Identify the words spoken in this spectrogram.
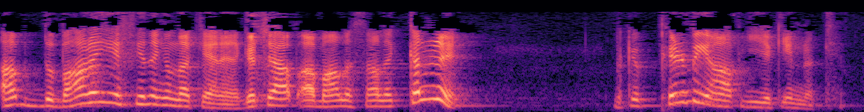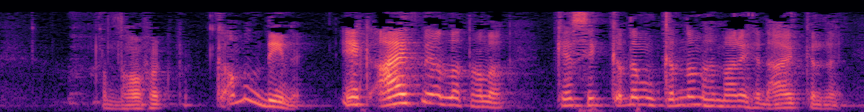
اب دوبارہ یہ فیلنگ اللہ کہہ رہے ہیں، گرچہ آپ اعمال صالح کر رہے ہیں لیکن پھر بھی آپ یہ یقین رکھیں۔ اللہ اکبر، کامل دین ہے۔ ایک آیت میں اللہ تعالیٰ کیسے قدم قدم ہمارے ہدایت کر رہے ہیں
